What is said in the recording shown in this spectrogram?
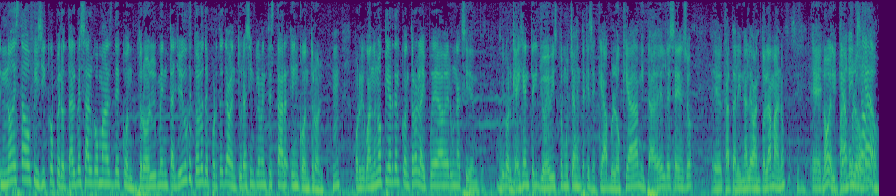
No de estado físico, pero tal vez algo más de control mental. Yo digo que todos los deportes de aventura simplemente estar en control. ¿m? Porque cuando uno pierde el control, ahí puede haber un accidente. Sí, porque hay gente, yo he visto mucha gente que se queda bloqueada a mitad del descenso. Eh, Catalina levantó la mano. Eh, No, el queda bloqueado.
